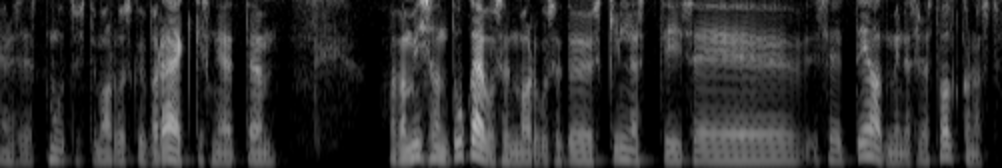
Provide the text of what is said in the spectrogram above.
ja sellest muutust ju Margus ka juba rääkis, nii et aga mis on tugevused Marguse töös, kindlasti see, see teadmine sellest valdkonnast.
